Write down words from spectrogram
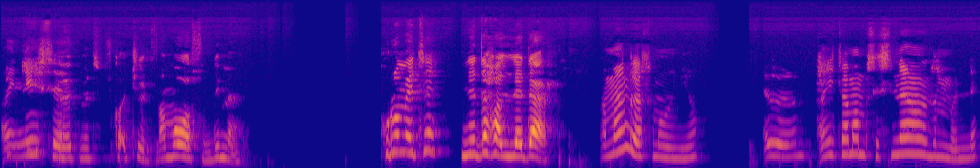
Ay neyse. Evet Mete kaçırdın ama olsun değil mi? Pro Mete yine de halleder. Among Us mı oynuyor? Evet. Ay tamam sesinden anladım ben de.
